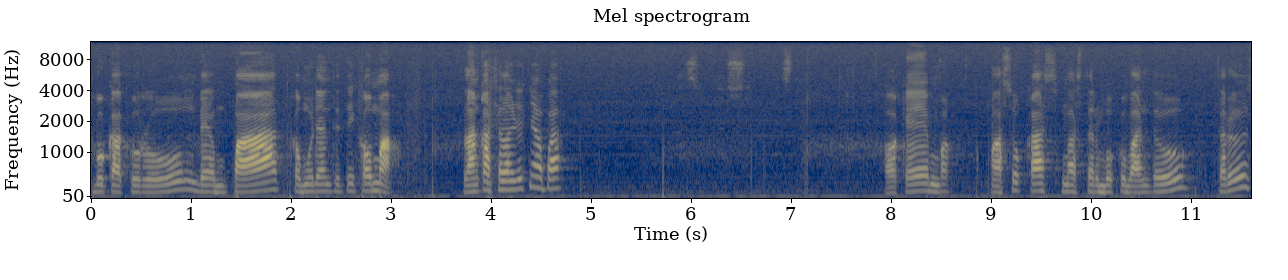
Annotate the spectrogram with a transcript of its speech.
buka kurung, D4, kemudian titik koma. Langkah selanjutnya apa? Oke, masuk kas master buku bantu. Terus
